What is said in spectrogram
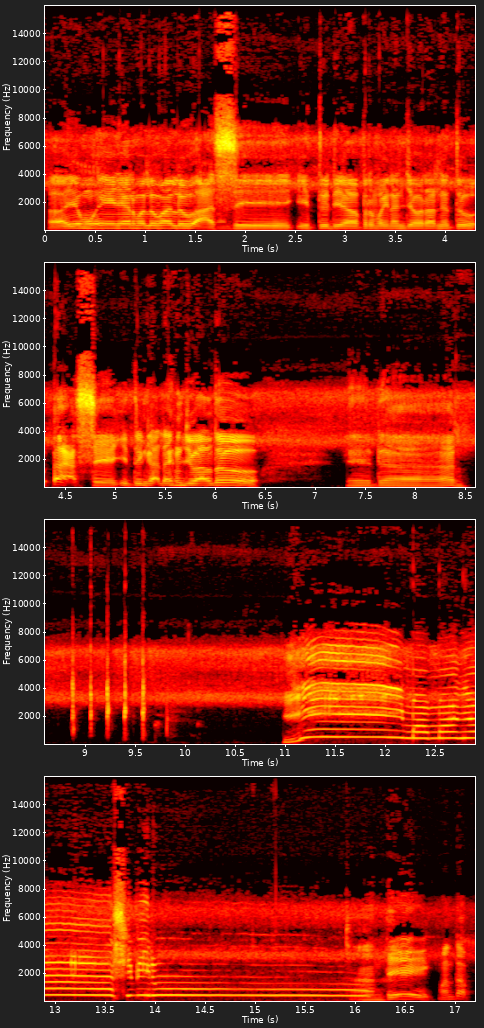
Ayo Mue jangan malu-malu. Asik. Itu dia permainan jorannya tuh. Asik. Itu nggak ada yang jual tuh. Edan. Ih, mamanya si biru. Cantik. Mantap.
